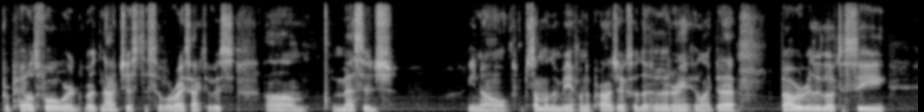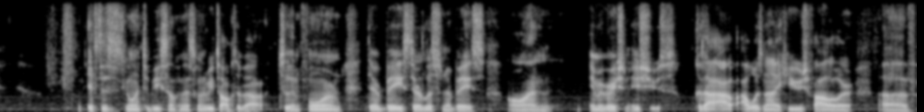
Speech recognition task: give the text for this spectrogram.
propels forward, but not just the civil rights activists um, message. You know, some of them being from the projects or the hood or anything like that. But I would really love to see if this is going to be something that's going to be talked about to inform their base, their listener base on immigration issues. Because I, I, I was not a huge follower of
